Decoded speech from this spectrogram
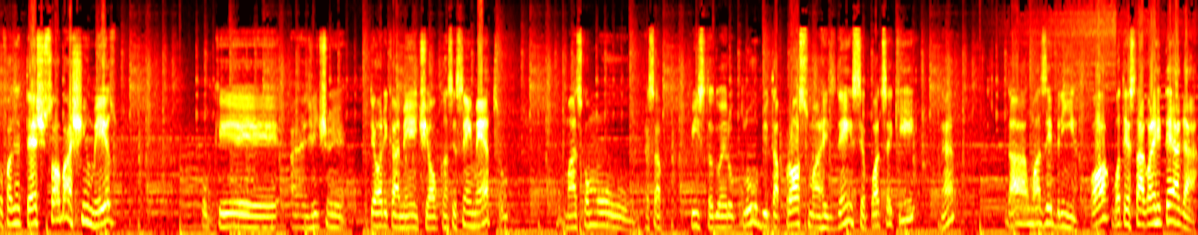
Tô fazendo teste só baixinho mesmo, porque a gente teoricamente alcança 100 metros, mas como essa pista do aeroclube está próximo à residência, pode ser que, né, dá uma zebrinha. Ó, vou testar agora RTH,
